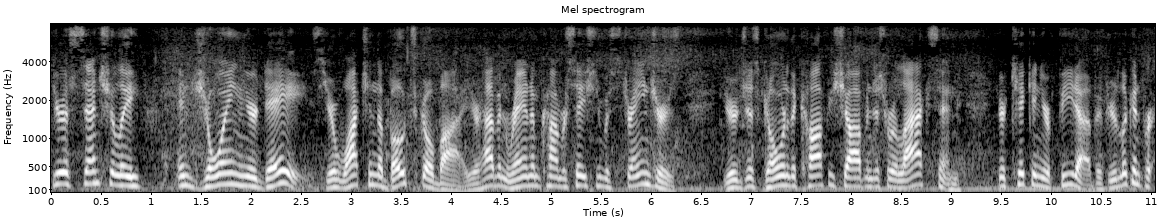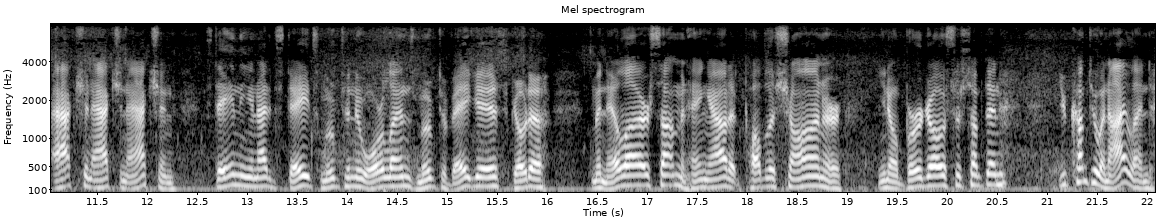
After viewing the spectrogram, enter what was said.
You're essentially enjoying your days. You're watching the boats go by. You're having random conversation with strangers. You're just going to the coffee shop and just relaxing you're kicking your feet up. If you're looking for action, action, action, stay in the United States, move to New Orleans, move to Vegas, go to Manila or something and hang out at Poblacion or, you know, Burgos or something. You come to an island,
